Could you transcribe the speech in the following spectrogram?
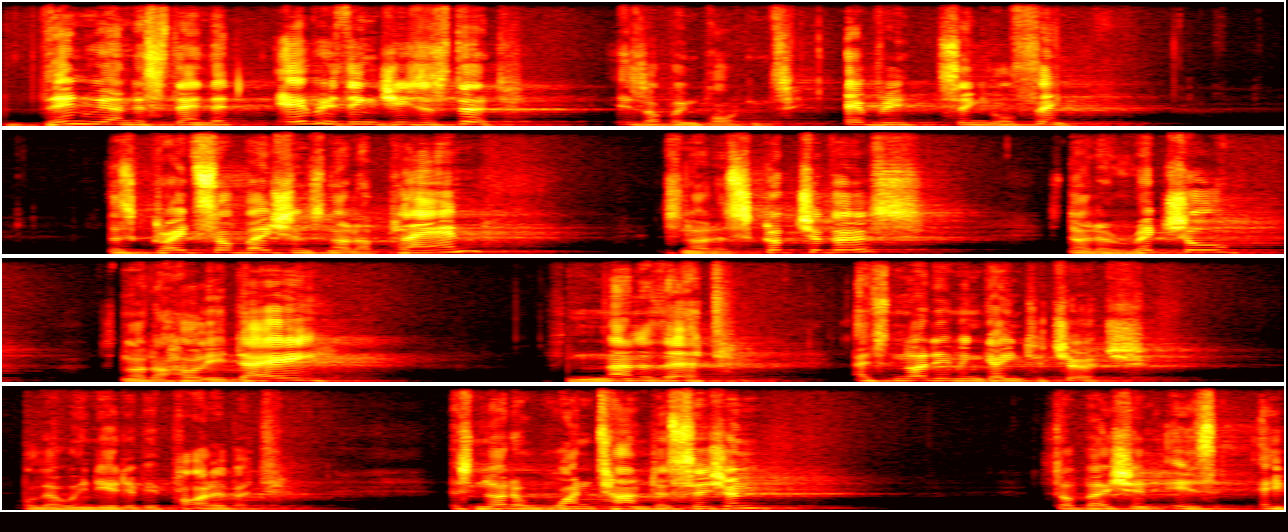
Then we understand that everything Jesus did is of importance, every single thing. This great salvation is not a plan, it's not a scripture verse, it's not a ritual, not a holy day, it's none of that. It's not even going to church, although we need to be part of it. It's not a one time decision. Salvation is a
